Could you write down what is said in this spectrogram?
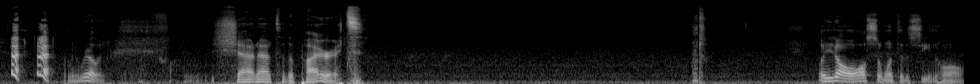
I mean, really. Shout out to the pirates. Well, you know, I also went to the Seton Hall.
